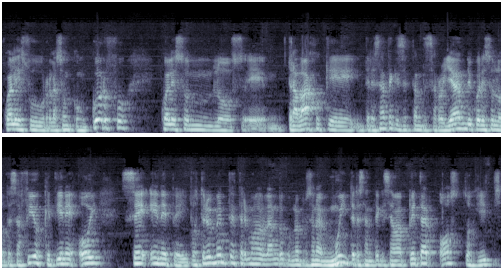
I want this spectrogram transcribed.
cuál es su relación con Corfo cuáles son los eh, trabajos que, interesantes que se están desarrollando y cuáles son los desafíos que tiene hoy CNP. Y posteriormente estaremos hablando con una persona muy interesante que se llama Peter Ostojic.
